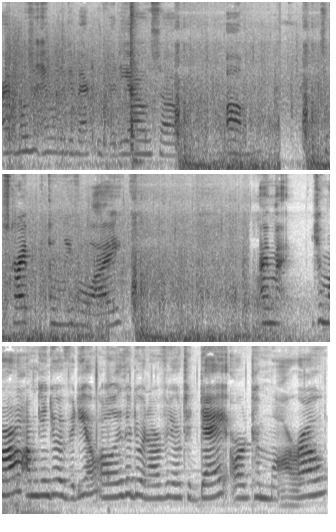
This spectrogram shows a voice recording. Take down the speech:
I wasn't able to get back the video, so, um, subscribe and leave a like. I'm, tomorrow I'm gonna do a video, I'll either do another video today or tomorrow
